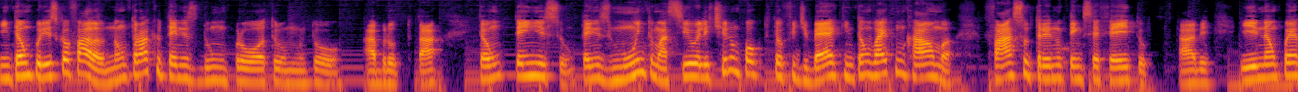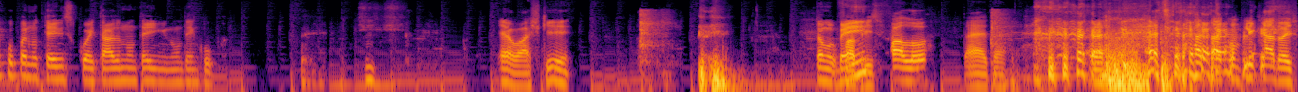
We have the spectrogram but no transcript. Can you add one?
Então, por isso que eu falo, não troque o tênis de um para o outro muito abrupto, tá? Então, tem isso. Um tênis muito macio, ele tira um pouco do teu feedback, então vai com calma faça o treino que tem que ser feito, sabe? E não põe a culpa no tênis, coitado, não tem, não tem culpa. É, eu acho que. Tamo o bem? Fabrício falou. É, tá. tá, tá complicado hoje.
